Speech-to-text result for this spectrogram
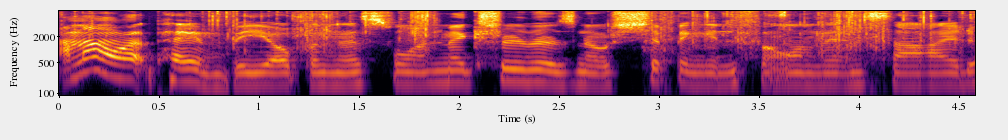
I'm gonna let Peyton B open this one. Make sure there's no shipping info on the inside.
